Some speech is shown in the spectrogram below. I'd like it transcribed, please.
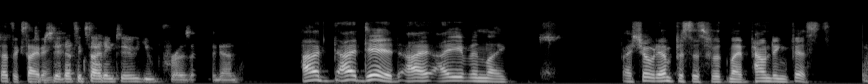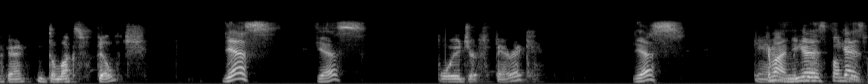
That's exciting. say that's exciting too? You froze it again. I I did. I I even like I showed emphasis with my pounding fist. Okay. Deluxe Filch, Yes. Yes. Voyager Ferric, Yes. Come on, you guys- you guys-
